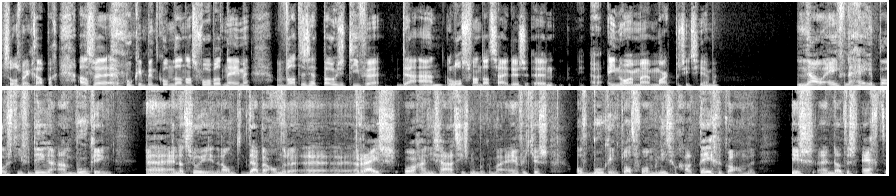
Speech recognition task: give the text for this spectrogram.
Soms ben ik grappig. Als we Booking.com dan als voorbeeld nemen... wat is het positieve daaraan? Los van dat zij dus een enorme marktpositie hebben? Nou, een van de hele positieve dingen aan Booking... Uh, en dat zul je inderdaad daarbij andere uh, reisorganisaties, noem ik het maar eventjes, of bookingplatformen niet zo gauw tegenkomen. Is, en dat is echt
